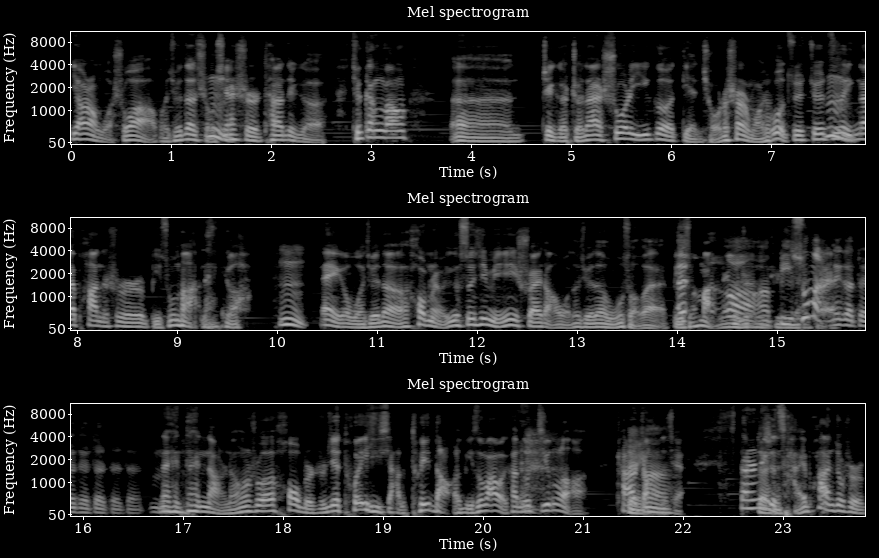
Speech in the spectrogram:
要让我说啊，我觉得首先是他这个，其实刚刚呃，这个哲大说了一个点球的事儿嘛，我最觉得最应该判的是比苏马那个。嗯，那个我觉得后面有一个孙兴民一摔倒，我都觉得无所谓。比苏马那个比苏马那个，对对对对对，嗯那那哪能说后边直接推一下子推倒了？比苏马我看都惊了啊，差点找他去。但是那个裁判就是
